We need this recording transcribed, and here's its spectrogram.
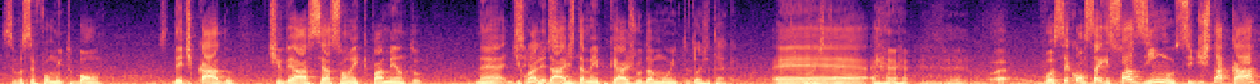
se você for muito bom, dedicado, tiver acesso a um equipamento né, de Sim, qualidade sim. também, porque ajuda muito. Logitech. É... você consegue sozinho se destacar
